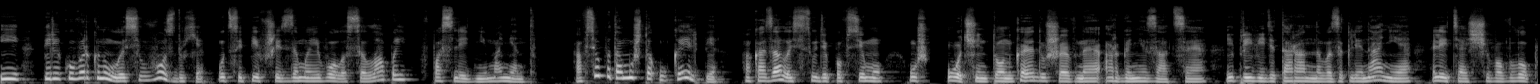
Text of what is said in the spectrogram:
И перекувыркнулась в воздухе, уцепившись за мои волосы лапой в последний момент. А все потому, что у Кельпи оказалась, судя по всему, уж очень тонкая душевная организация, и при виде таранного заклинания, летящего в лоб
